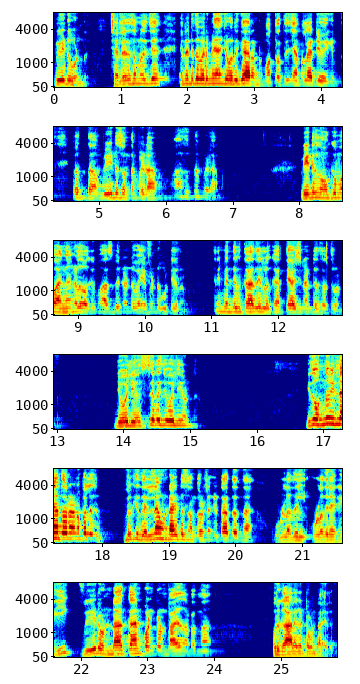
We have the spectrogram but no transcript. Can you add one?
വീടുമുണ്ട് ചിലരെ സംബന്ധിച്ച് എന്റെ അടുത്ത് വരുമ്പോൾ ഞാൻ ചോദിക്കാറുണ്ട്. മൊത്തത്തിൽ ജനറലായിട്ട് ചോദിക്കും. ഇപ്പം വീട് സ്വന്തം വീടാണോ? ആ സ്വന്തം വീടാണ്. വീട്ടിൽ നോക്കുമ്പോൾ അംഗങ്ങൾ നോക്കുമ്പോൾ ഹസ്ബൻഡുണ്ട് വൈഫുണ്ട് കുട്ടികളുണ്ട്. ഇനി ബന്ധുമിത്രാദികളൊക്കെ അത്യാവശ്യം രണ്ട് സ്ഥലത്തുണ്ട്. ജോലി സ്ഥിര ജോലിയുണ്ട്. ഇതൊന്നും ഇല്ലാത്തവരാണ് പലരും. ഇവർക്ക് ഇതെല്ലാം ഉണ്ടായിട്ട് സന്തോഷം കിട്ടാത്ത എന്താ ഉള്ളതിൽ ഉള്ളതിലേക്ക്. ഈ വീടുണ്ടാക്കാൻ പണ്ടുണ്ടായി നടന്ന ഒരു കാലഘട്ടം ഉണ്ടായിരുന്നു.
